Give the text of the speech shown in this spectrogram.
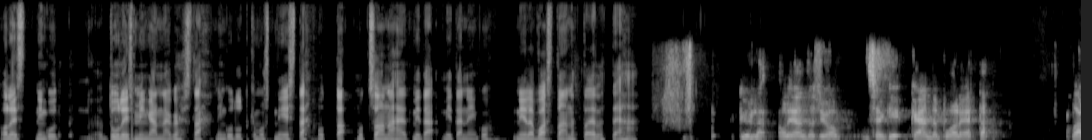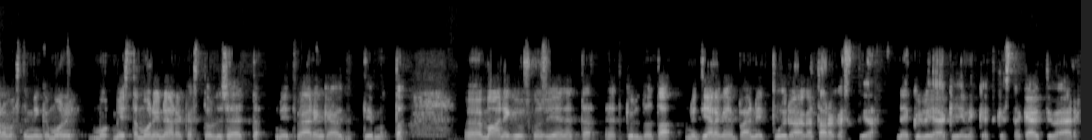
olisi, niin kuin, tulisi minkäännäköistä niin kuin tutkimusta niistä, mutta, mutta saa nähdä, että mitä, mitä niin kuin, niille vastaanottajille tehdään. Kyllä, olihan tosiaan sekin kääntöpuoli, että varmasti minkä moni, mistä moni närkästä oli se, että niitä väärinkäytettiin, mutta ö, mä ainakin uskon siihen, että, että kyllä tota, nyt jälkeenpäin niitä puidaan aika tarkasti ja ne kyllä jää kiinni, ketkä sitä käytti väärin,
